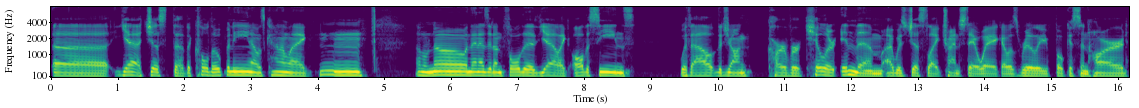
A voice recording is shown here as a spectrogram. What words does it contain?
uh, yeah, just the the cold opening, I was kind of like, hmm. I don't know. And then as it unfolded, yeah, like all the scenes without the John Carver killer in them, I was just like trying to stay awake. I was really focusing hard.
